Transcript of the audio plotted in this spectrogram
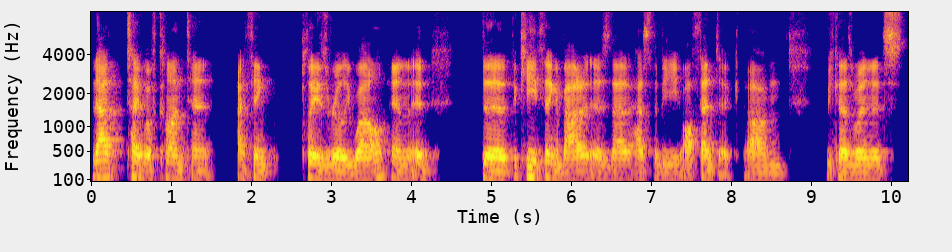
that type of content i think plays really well. And it the the key thing about it is that it has to be authentic um, because when it's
